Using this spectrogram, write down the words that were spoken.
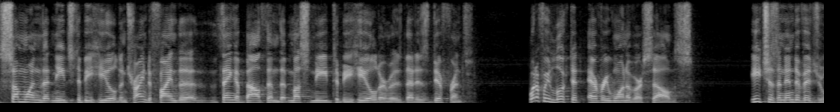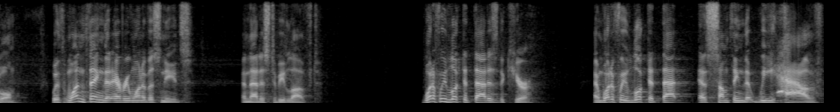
someone that needs to be healed and trying to find the thing about them that must need to be healed or that is different, what if we looked at every one of ourselves, each as an individual, with one thing that every one of us needs, and that is to be loved? What if we looked at that as the cure? And what if we looked at that as something that we have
